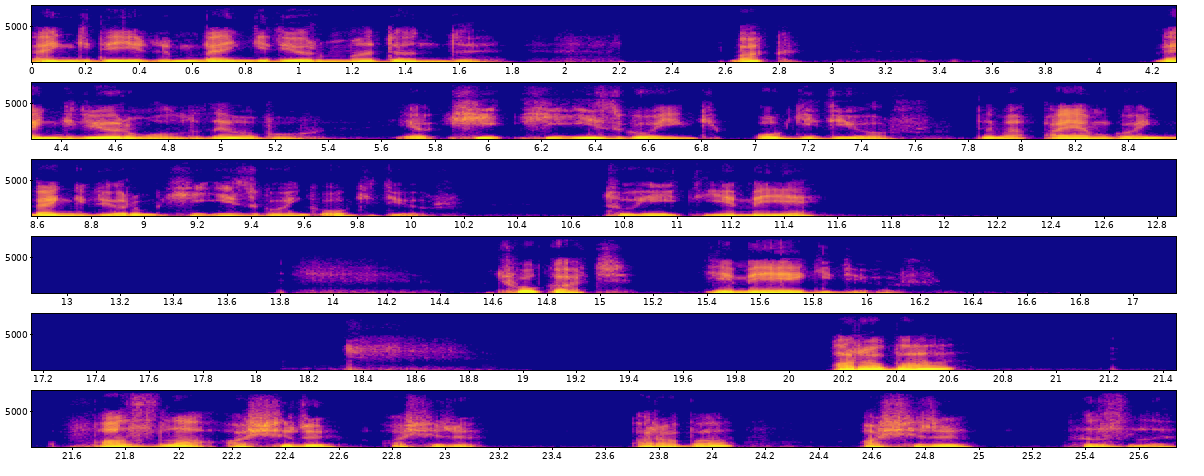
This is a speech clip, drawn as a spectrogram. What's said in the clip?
Ben giderim, ben gidiyorum'a döndü. Bak. Ben gidiyorum oldu değil mi bu? He, he is going. O gidiyor. Değil mi? I am going. Ben gidiyorum. He is going. O gidiyor. To eat. Yemeğe. Çok aç. Yemeğe gidiyor. Araba fazla, aşırı, aşırı. Araba aşırı hızlı.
